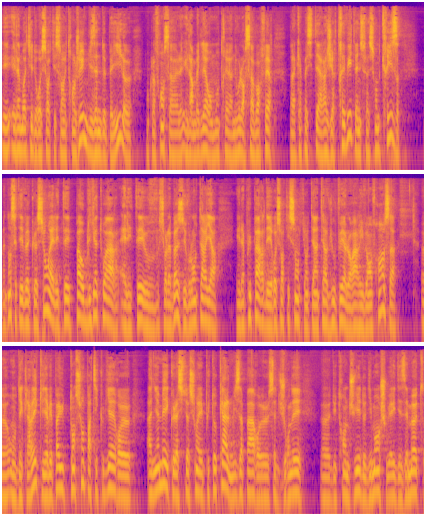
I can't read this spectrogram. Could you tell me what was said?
et, la moitié de ressortissants étrangers, une dizaine de pays. donc la France et l'armée de l'air ont montré à nouveau leur savoir-faire dans la capacité à réagir très vite à une situation de crise. Maintenant, cette évacuation, elle n'était pas obligatoire, elle était euh, sur la base du volontariat. Et la plupart des ressortissants qui ont été interviewés à leur arrivée en France euh, ont déclaré qu'il n'y avait pas eu de tension particulière à Niamey, que la situation est plutôt calme, mis à part cette journée euh, du 30 juillet, de dimanche, où il y a eu des émeutes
